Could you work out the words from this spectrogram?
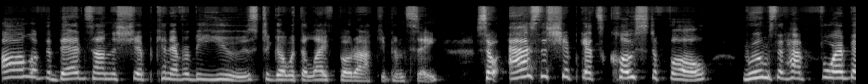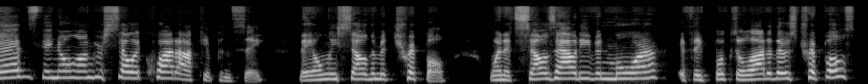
all of the beds on the ship can ever be used to go with the lifeboat occupancy. So, as the ship gets close to full, rooms that have four beds, they no longer sell at quad occupancy. They only sell them at triple. When it sells out even more, if they booked a lot of those triples,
